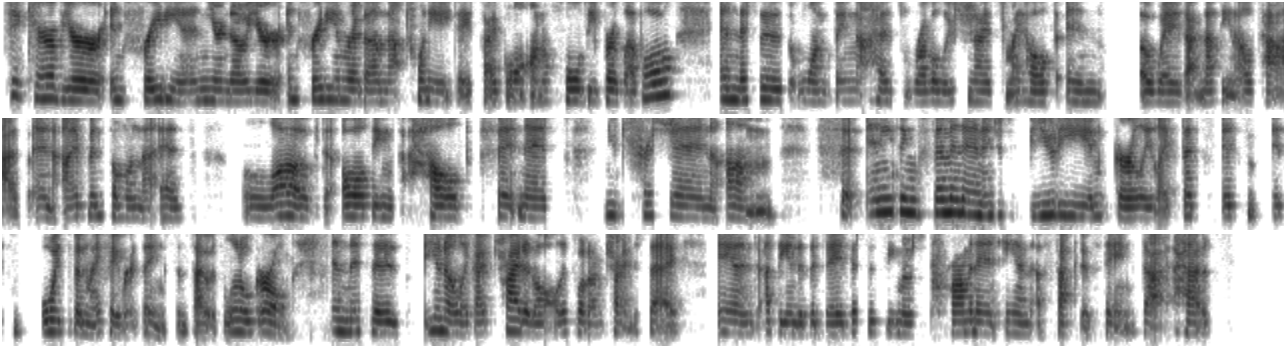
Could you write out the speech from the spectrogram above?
take care of your infradian, you know, your infradian rhythm, that 28 day cycle on a whole deeper level. And this is one thing that has revolutionized my health in a way that nothing else has. And I've been someone that has loved all things health, fitness, nutrition, um, fit anything feminine and just beauty and girly like that's it's it's always been my favorite thing since I was a little girl. And this is you know like I've tried it all is what I'm trying to say. And at the end of the day this is the most prominent and effective thing that has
